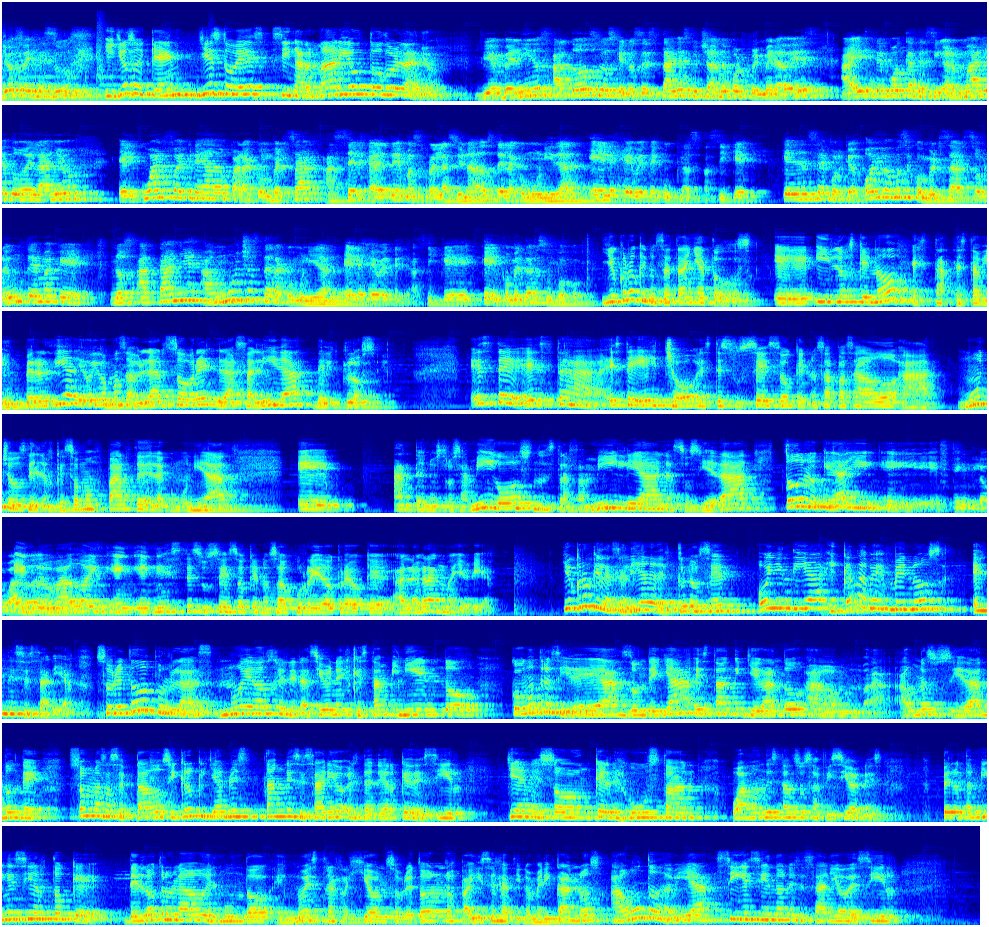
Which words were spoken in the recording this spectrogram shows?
Yo soy Jesús. Y yo soy Ken. Y esto es Sin Armario todo el año. Bienvenidos a todos los que nos están escuchando por primera vez a este podcast de Sin Armario todo el año el cual fue creado para conversar acerca de temas relacionados de la comunidad LGBTQ+. Así que quédense porque hoy vamos a conversar sobre un tema que nos atañe a muchos de la comunidad LGBT. Así que, Ken, coméntanos un poco. Yo creo que nos atañe a todos. Eh, y los que no, está, está bien. Pero el día de hoy vamos a hablar sobre la salida del closet. Este, esta, este hecho, este suceso que nos ha pasado a muchos de los que somos parte de la comunidad, eh, ante nuestros amigos, nuestra familia, la sociedad, todo lo que hay eh, englobado, en, en, este suceso que nos ha ocurrido, creo que a la gran mayoría. Yo creo que la salida del closet hoy en día y cada vez menos es necesaria, sobre todo por las nuevas generaciones que están viniendo con otras ideas, donde ya están llegando a, una sociedad donde son más aceptados y creo que ya no es tan necesario el tener que decir quiénes son, qué les gustan o a dónde están sus aficiones. Pero también es cierto que del otro lado del mundo, en nuestra región, sobre todo en los países latinoamericanos, aún todavía sigue siendo necesario decir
